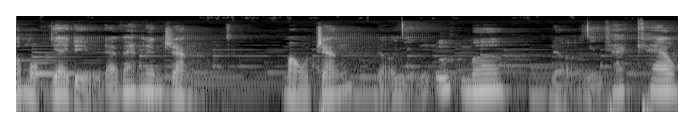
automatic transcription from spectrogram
Có một giai điệu đã vang lên rằng, màu trắng nở những ước mơ, nở những khát khao.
